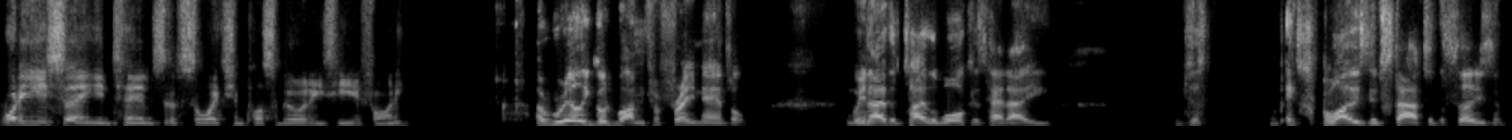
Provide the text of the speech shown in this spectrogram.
what are you seeing in terms of selection possibilities here, Finey? A really good one for Fremantle. We know that Taylor Walker's had a just explosive start to the season.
